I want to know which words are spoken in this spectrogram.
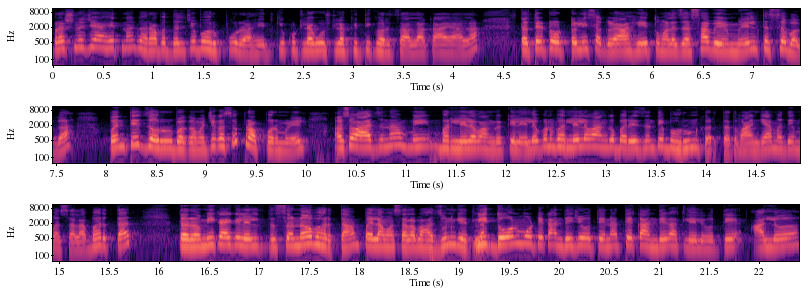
प्रश्न जे आहेत ना घराबद्दलचे भरपूर आहेत की कुठल्या गोष्टीला किती खर्च आला काय आला तर ते टोटली सगळं आहे. तुम्हाला जसा वेळ मिळेल तसं बघा. पण ते जरूर बघा. म्हणजे कसं प्रॉपर मिळेल? असं आज ना मी भरलेलं वांगं केलेलं पण भरलेलं वांगं बरेच जण ते भरून करतात. वांग्यामध्ये मसाला भरतात. तर मी काय केलेलं तसं न भरता पहिला मसाला भाजून घेतला. मी दोन मोठे कांदे जे होते ना ते कांदे घातलेले होते. आलं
